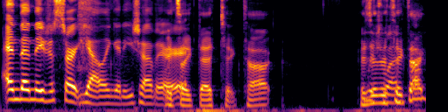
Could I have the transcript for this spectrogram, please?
And then they just start yelling at each other. It's like that TikTok. Is Which it a one? TikTok?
